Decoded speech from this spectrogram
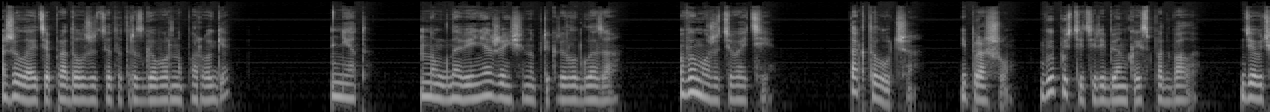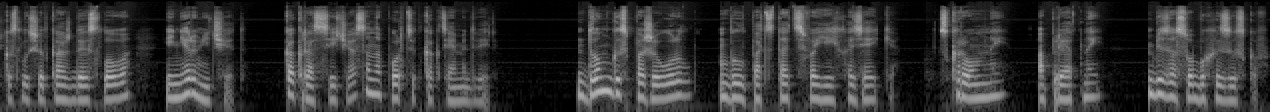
«Желаете продолжить этот разговор на пороге?» «Нет». На мгновение женщина прикрыла глаза. «Вы можете войти». «Так-то лучше. И прошу, выпустите ребенка из подвала. Девочка слышит каждое слово и нервничает. Как раз сейчас она портит когтями дверь. Дом госпожи Урл был под стать своей хозяйке. Скромный, опрятный, без особых изысков.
